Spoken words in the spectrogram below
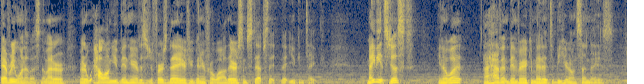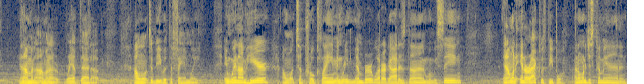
Every one of us, no matter, no matter how long you've been here, if this is your first day or if you've been here for a while, there are some steps that, that you can take. Maybe it's just, you know what? I haven't been very committed to be here on Sundays. And I'm going to I'm going to ramp that up. I want to be with the family. And when I'm here, I want to proclaim and remember what our God has done when we sing. And I want to interact with people. I don't want to just come in and,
